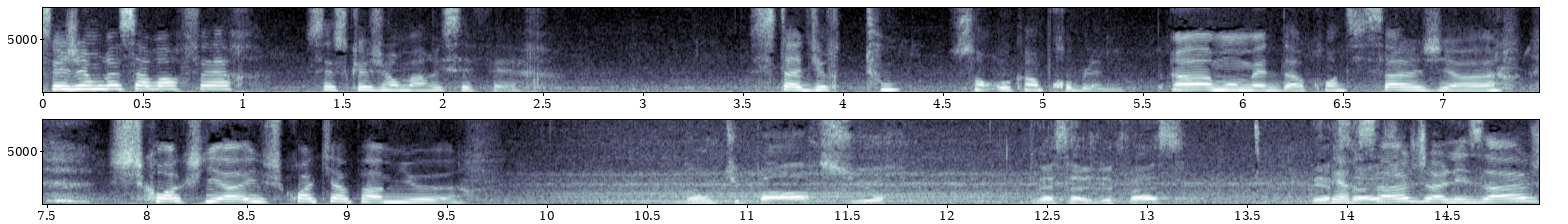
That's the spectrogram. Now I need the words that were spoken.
Ce que j'aimerais savoir faire, c'est ce que Jean-Marie sait faire. C'est-à-dire tout sans aucun problème. Ah, mon maître d'apprentissage, je crois qu'il n'y a, a, pas mieux. Donc tu pars sur dressage de face, perçage, perçage alésage.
